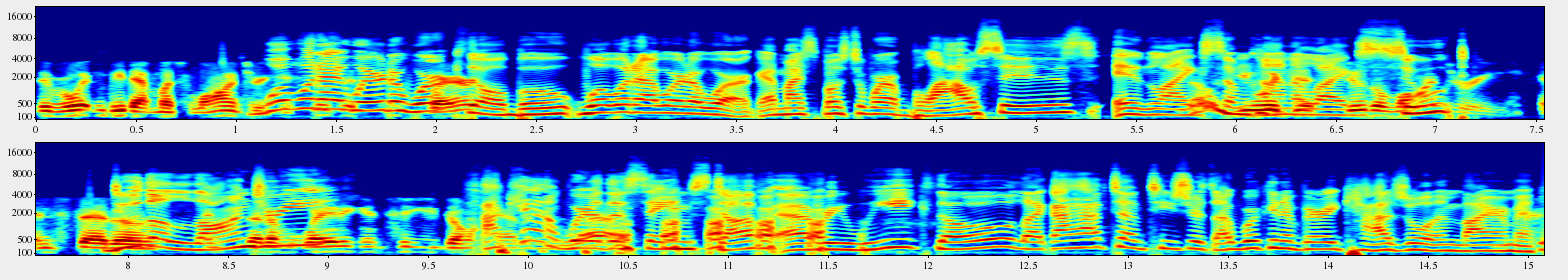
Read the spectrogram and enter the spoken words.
there wouldn't be that much laundry. What would I wear to work wearing- though, Boo? What would I wear to work? Am I supposed to wear blouses and like No, some kind of like do the suit? laundry instead Do of the instead laundry? of waiting until you don't. I have can't any wear the same stuff every week though. Like I have to have t-shirts. I work in a very casual environment.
